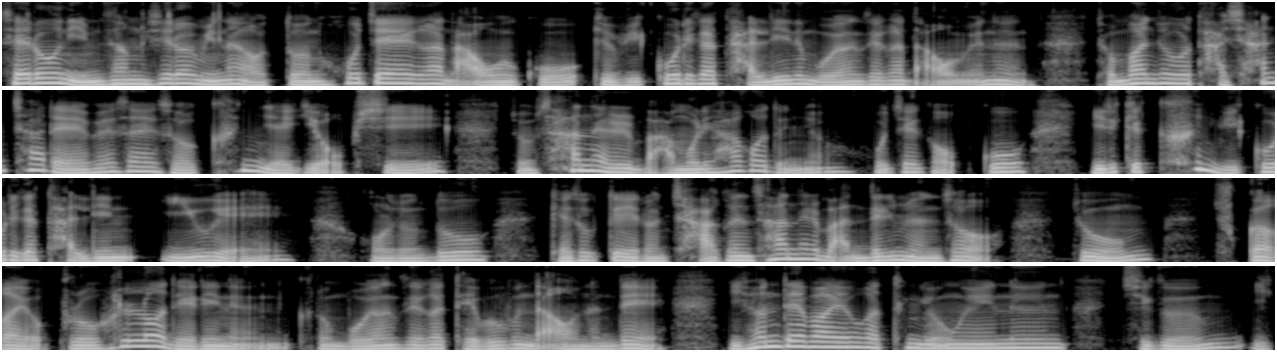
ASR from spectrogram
새로운 임상 실험이나 어떤 호재가 나오고 이렇게 윗꼬리가 달리는 모양새가 나오면은 전반적으로 다시 한 차례 회사에서 큰 얘기 없이 좀 산을 마무리하거든요. 호재가 없고 이렇게 큰 윗꼬리가 달린 이후에 어느 정도 계속된 이런 작은 산을 만들면서 좀 주가가 옆으로 흘러내리는 그런 모양새가 대부분 나오는데 이 현대바이오 같은 경우에는 지금 이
